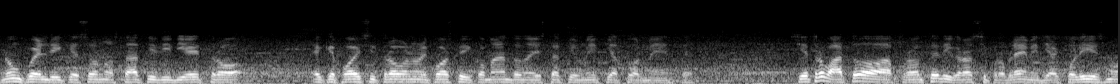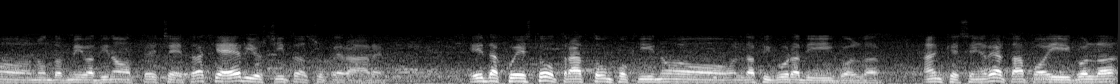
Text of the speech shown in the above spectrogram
non quelli che sono stati di dietro e che poi si trovano nei posti di comando negli Stati Uniti attualmente. Si è trovato a fronte di grossi problemi di alcolismo, non dormiva di notte, eccetera, che è riuscito a superare. E da questo ho tratto un pochino la figura di Eagle anche se in realtà poi Eagle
